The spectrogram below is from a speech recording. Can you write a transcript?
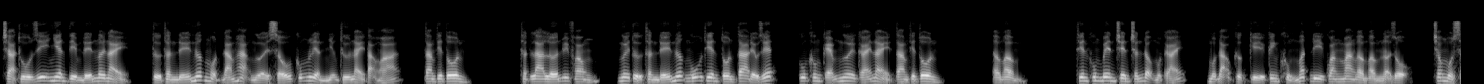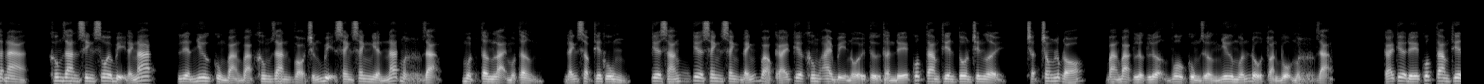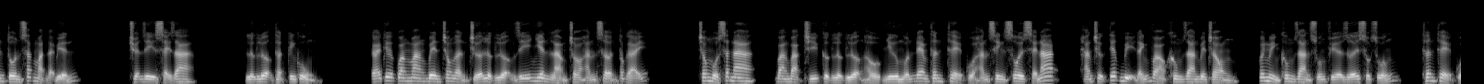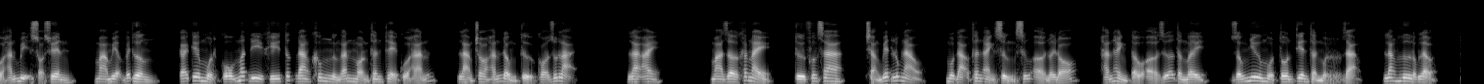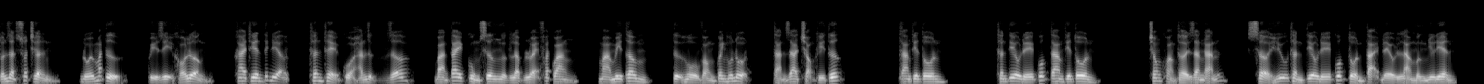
Trả thù dĩ nhiên tìm đến nơi này tử thần đế nước một đám hạng người xấu cũng liền những thứ này tạo hóa, tam thiên tôn. Thật là lớn uy phong, ngươi tử thần đế nước ngũ thiên tôn ta đều giết, cũng không kém ngươi cái này tam thiên tôn. Ầm ầm. Thiên khung bên trên chấn động một cái, một đạo cực kỳ kinh khủng mất đi quang mang ầm ầm nở rộ, trong một s á t na, không gian sinh sôi bị đánh nát, liền như cùng bảng bạc không gian vỏ trứng bị xanh xanh nghiền nát một dạng, một tầng lại một tầng, đánh sập thiên cung tia sáng, tia xanh xanh đánh vào cái kia không ai bị nổi từ thần đế quốc tam thiên tôn trên người chật trong lúc đó, bàng bạc lực lượng vô cùng dường như muốn đổ toàn bộ một dạng. Cái kia đế quốc tam thiên tôn sắc mặt đại biến. Chuyện gì xảy ra? Lực lượng thật kinh khủng. Cái kia quang mang bên trong ẩn chứa lực lượng dĩ nhiên làm cho hắn sờn tóc gáy. Trong một s á t na, bàng bạc trí cực lực lượng hầu như muốn đem thân thể của hắn sinh sôi xé nát, hắn trực tiếp bị đánh vào không gian bên trong, quanh mình không gian xuống phía dưới sụp xuống, thân thể của hắn bị xỏ xuyên, mà miệng vết thương, cái kia một cỗ mất đi khí tức đang không ngừng ăn mòn thân thể của hắn, làm cho hắn đồng tử co rút lại. Là ai? Mà giờ khắc này, từ phương xa, chẳng biết lúc nào, một đạo thân ảnh sừng sững ở nơi đó, hắn hành tẩu ở giữa tầng mây, giống như một tôn tiên thần một dạng, lăng hư độc lập, tuấn giật xuất trần, đối mắt tử, quỷ dị khó lường khai thiên tích địa, thân thể của hắn rực rỡ, bàn tay cùng xương ngực lập loại phát quang, mà mi tâm, tự hồ vòng quanh hỗn độn, tản ra trọng khí tức. Tam thiên tôn. Thần tiêu đế quốc tam thiên tôn. Trong khoảng thời gian ngắn, sở hữu thần tiêu đế quốc tồn tại đều là mừng như điên.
